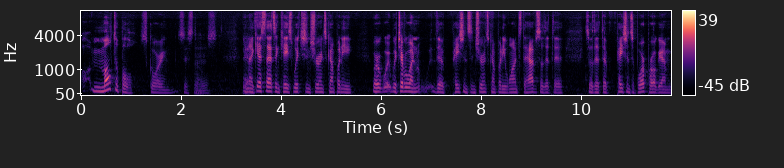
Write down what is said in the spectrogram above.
uh, multiple scoring systems, and I guess that's in case which insurance company or wh- whichever one the patient's insurance company wants to have, so that the so that the patient support program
